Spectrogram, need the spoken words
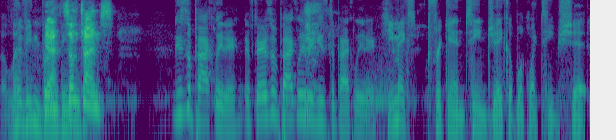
The living, breathing. Yeah, sometimes. He's the pack leader. If there's a pack leader, he's the pack leader. He makes freaking Team Jacob look like Team Shit.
